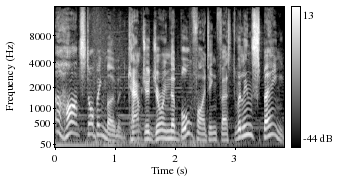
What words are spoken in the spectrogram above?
A heart-stopping moment captured during the bullfighting festival in Spain.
